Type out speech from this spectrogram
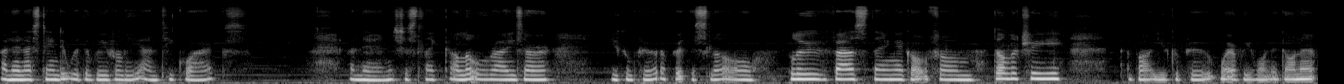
And then I stained it with the Waverly Antique Wax. And then it's just like a little riser. You can put I put this little blue vase thing I got from Dollar Tree but you could put whatever you wanted on it.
